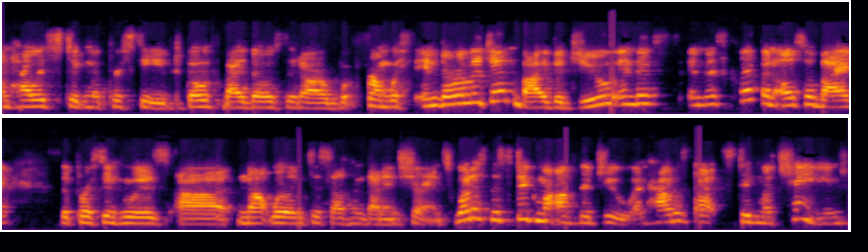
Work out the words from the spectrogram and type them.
and how is stigma perceived, both by those that are from within the religion, by the Jew in this in this clip, and also by the person who is uh, not willing to sell him that insurance. What is the stigma of the Jew, and how does that stigma change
